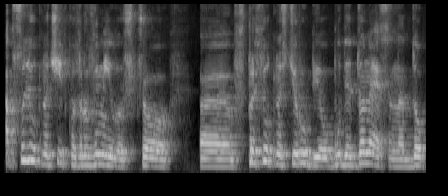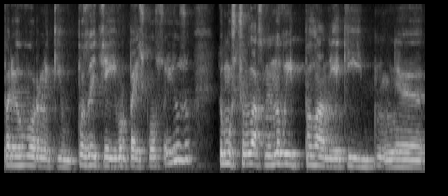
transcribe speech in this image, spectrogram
абсолютно чітко зрозуміло, що е, в присутності Рубіо буде донесена до переговорників позиція Європейського Союзу, тому що власне новий план, який е,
